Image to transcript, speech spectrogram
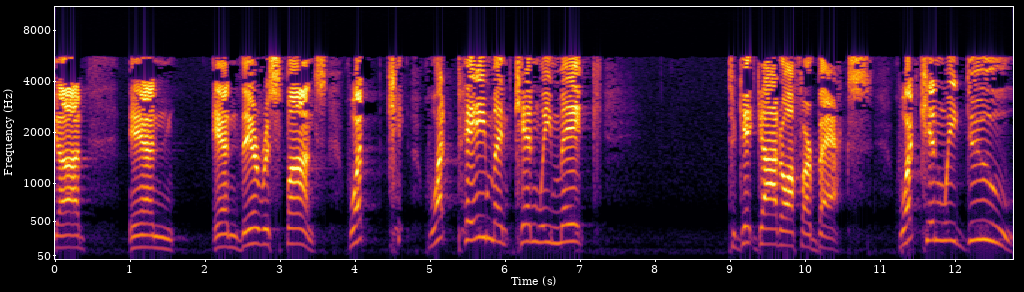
God. And, and their response, what, what payment can we make to get God off our backs? What can we do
